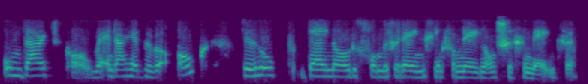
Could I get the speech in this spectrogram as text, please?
om daar te komen. En daar hebben we ook de hulp bij nodig van de Vereniging van Nederlandse Gemeenten.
